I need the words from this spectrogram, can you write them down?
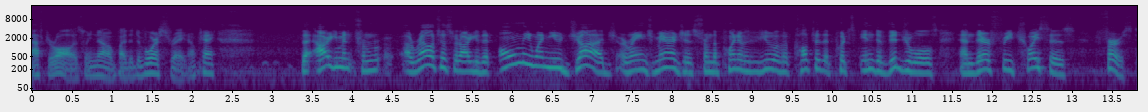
after all, as we know, by the divorce rate. Okay? The argument from a relativist would argue that only when you judge arranged marriages from the point of view of a culture that puts individuals and their free choices first,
